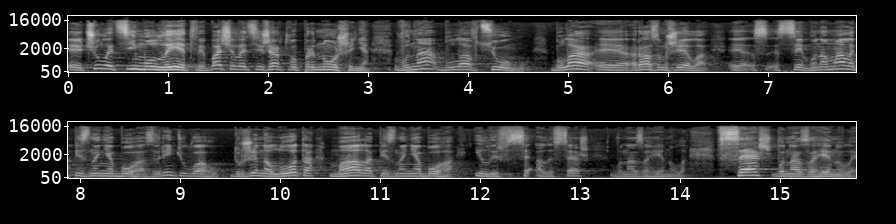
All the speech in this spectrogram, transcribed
е, чула ці молитви, бачила ці жертвоприношення. Вона була в цьому, була е, разом жила з, цим. Вона мала пізнання Бога. Зверніть увагу, дружина Лота мала пізнання Бога, і лиш все, але все ж вона загинула. Все ж вона загинула.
